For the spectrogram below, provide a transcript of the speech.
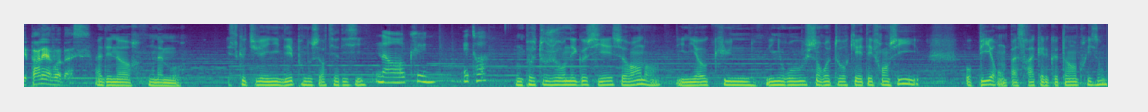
et parlait à voix basse. Adenor, mon amour, est-ce que tu as une idée pour nous sortir d'ici? Non, aucune. Et toi? On peut toujours négocier, se rendre. Il n'y a aucune ligne rouge sans retour qui a été franchie. Au pire, on passera quelque temps en prison.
